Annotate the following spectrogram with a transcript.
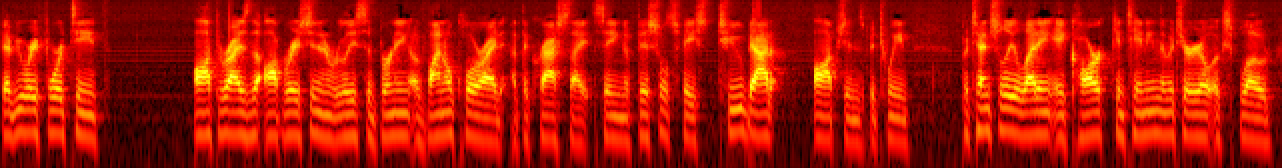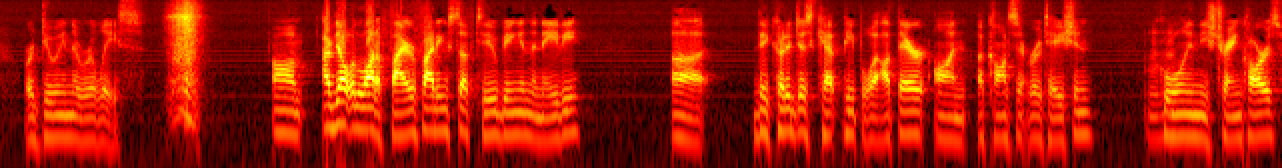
February 14th, authorized the operation and release of burning of vinyl chloride at the crash site, saying officials faced two bad options between potentially letting a car containing the material explode or doing the release. Um, I've dealt with a lot of firefighting stuff too, being in the Navy. Uh, they could have just kept people out there on a constant rotation, cooling these train cars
